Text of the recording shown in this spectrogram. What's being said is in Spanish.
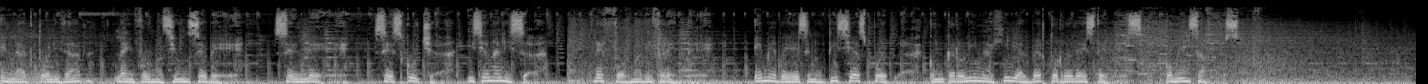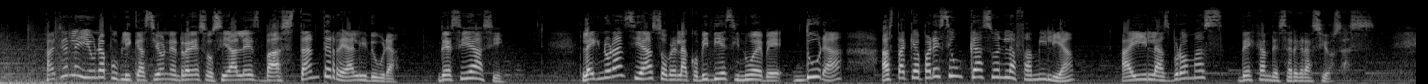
En la actualidad, la información se ve, se lee, se escucha y se analiza de forma diferente. MBS Noticias Puebla, con Carolina Gil y Alberto Rueda Esteves. Comenzamos. Ayer leí una publicación en redes sociales bastante real y dura. Decía así. La ignorancia sobre la COVID-19 dura hasta que aparece un caso en la familia. Ahí las bromas dejan de ser graciosas.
